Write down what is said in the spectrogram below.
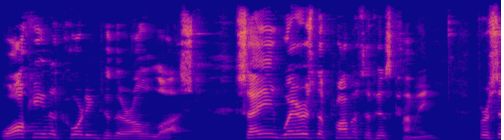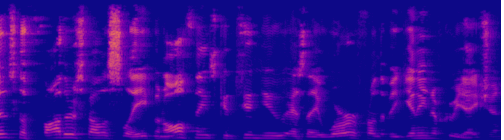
walking according to their own lust, saying, Where is the promise of his coming? For since the fathers fell asleep, and all things continue as they were from the beginning of creation,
